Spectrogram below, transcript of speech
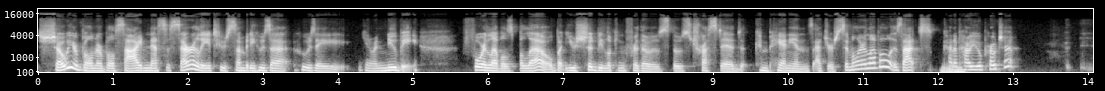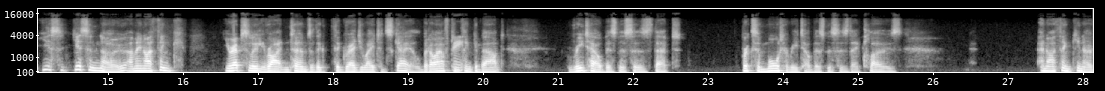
show your vulnerable side necessarily to somebody who's a who's a, you know, a newbie four levels below, but you should be looking for those those trusted companions at your similar level. Is that kind mm-hmm. of how you approach it? Yes, yes and no. I mean, I think you're absolutely right in terms of the, the graduated scale, but I often right. think about retail businesses that bricks and mortar retail businesses they close. And I think you know,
